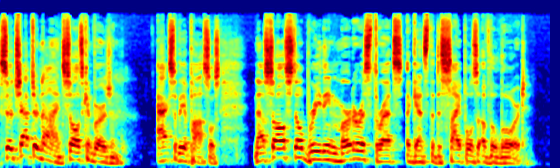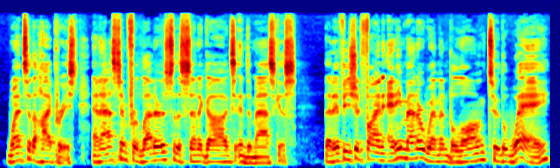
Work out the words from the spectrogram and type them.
So, chapter 9, Saul's conversion, Acts of the Apostles. Now, Saul, still breathing murderous threats against the disciples of the Lord, went to the high priest and asked him for letters to the synagogues in Damascus, that if he should find any men or women belong to the way,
